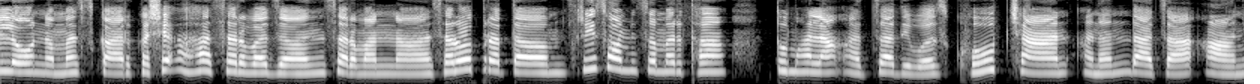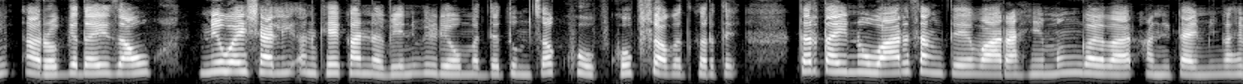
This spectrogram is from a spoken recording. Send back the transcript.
हॅलो नमस्कार. कसे आहात सर्वजण? सर्वांना सर्वप्रथम श्री स्वामी समर्थ. तुम्हाला आजचा दिवस खूप छान आनंदाचा आणि आरोग्यदायी जाऊ. मी वैशाली आणखी एका नवीन व्हिडिओमध्ये तुमचं खूप खूप स्वागत करते. तर ताईनो वार सांगते. वार आहे मंगळवार आणि टायमिंग आहे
